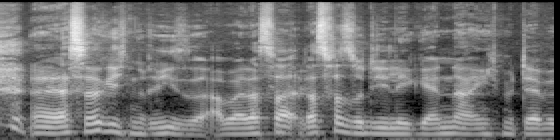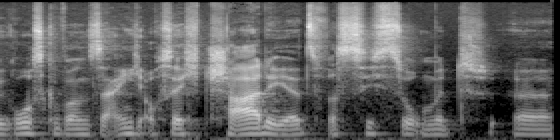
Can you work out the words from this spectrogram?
Das ist wirklich ein Riese. Aber das war, das war so die Legende eigentlich, mit der wir groß geworden sind. Eigentlich auch echt schade jetzt, was sich so mit äh,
